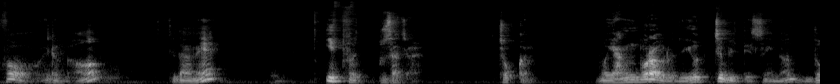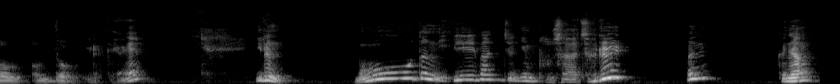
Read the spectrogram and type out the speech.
for 이런 거. 그 다음에 if 부사절 조건 뭐 양보라 그러죠. 역접일 때 쓰이는 though, although 이렇게 이런 모든 일반적인 부사절을 은 그냥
